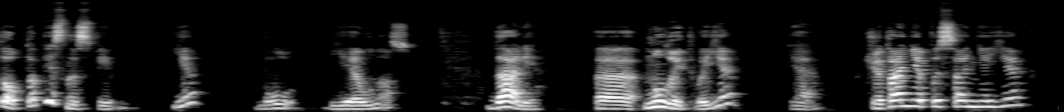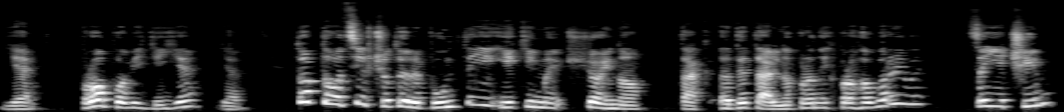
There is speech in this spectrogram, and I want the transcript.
Тобто піснеспів є, було, є у нас. Далі, е, молитви є, є. Читання писання є, є. Проповіді є, є. Тобто, оці чотири пункти, які ми щойно так е, детально про них проговорили, це є чим?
